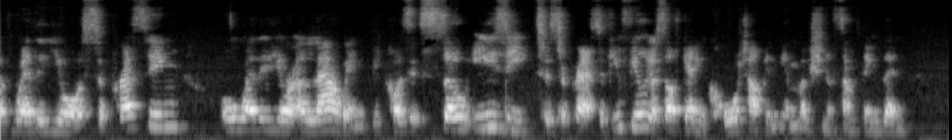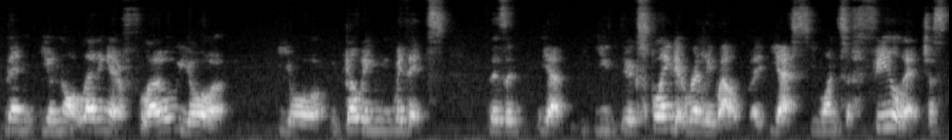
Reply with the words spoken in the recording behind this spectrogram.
of whether you're suppressing or whether you're allowing because it's so easy to suppress. If you feel yourself getting caught up in the emotion of something, then then you're not letting it flow. You're you're going with it there's a yeah you, you explained it really well but yes you want to feel it just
